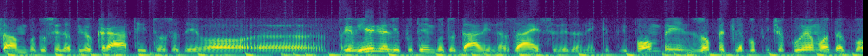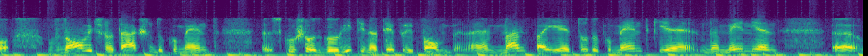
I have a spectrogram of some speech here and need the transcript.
tam bodo seveda birokrati to zadevo uh, preverjali, potem bodo dali nazaj seveda neke pripombe in zopet lahko pričakujemo, da bo vnovično takšen dokument uh, skušal odgovoriti na te pripombe. Ne? Manj pa je to dokument, ki je namenjen uh,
